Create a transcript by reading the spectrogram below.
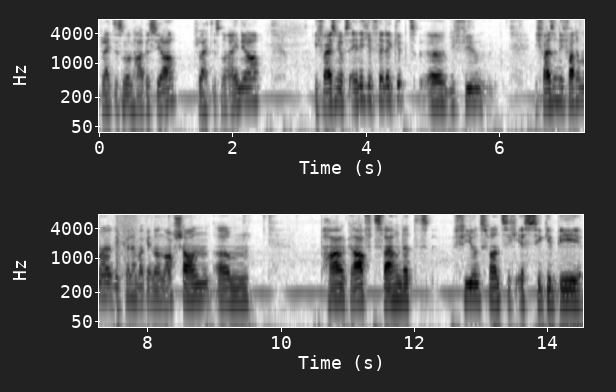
Vielleicht ist es nur ein halbes Jahr, vielleicht ist es nur ein Jahr. Ich weiß nicht, ob es ähnliche Fälle gibt. Äh, wie viel. Ich weiß nicht, warte mal, wir können ja mal genau nachschauen. Ähm, Paragraph 224 StGB.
